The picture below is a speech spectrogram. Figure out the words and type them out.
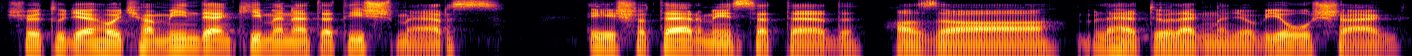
Sőt, ugye, hogyha minden kimenetet ismersz, és a természeted az a lehető legnagyobb jóság,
